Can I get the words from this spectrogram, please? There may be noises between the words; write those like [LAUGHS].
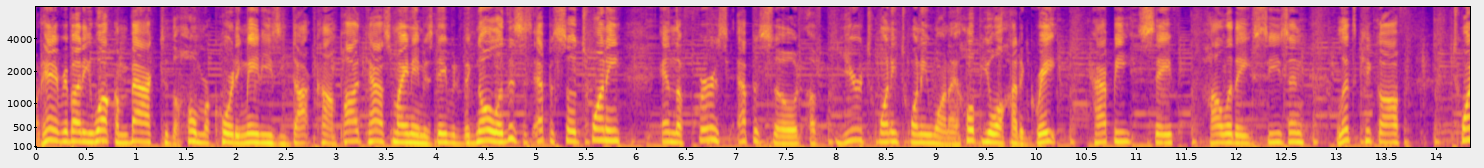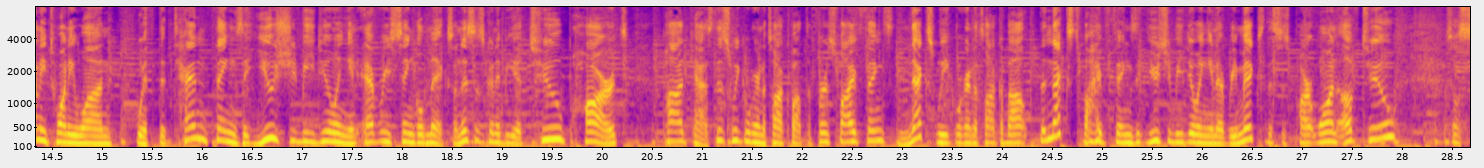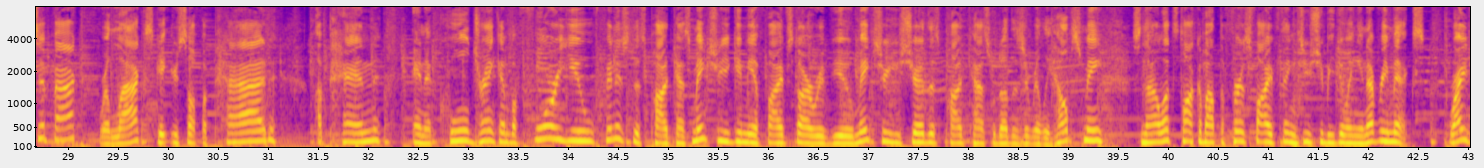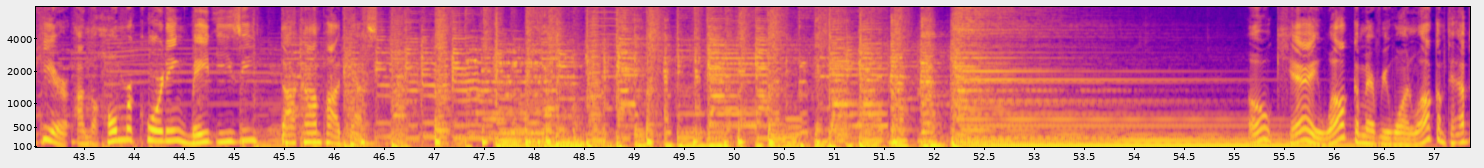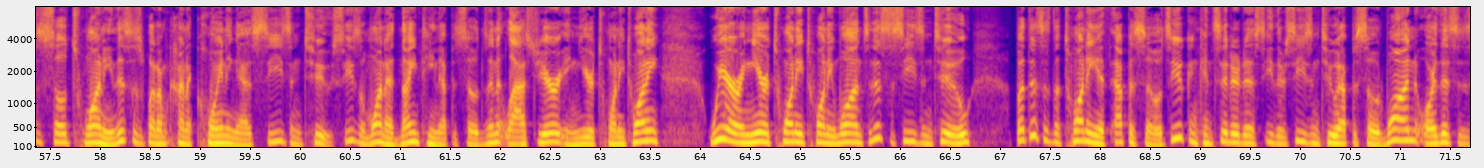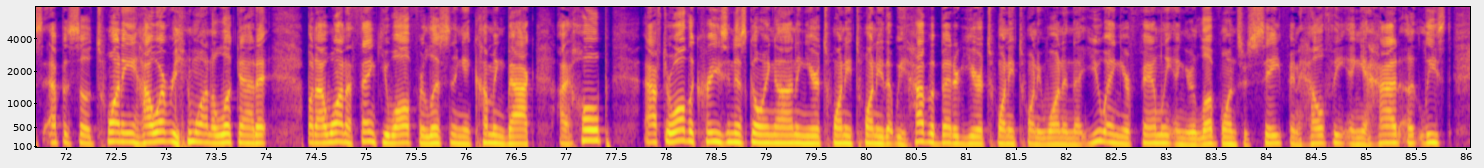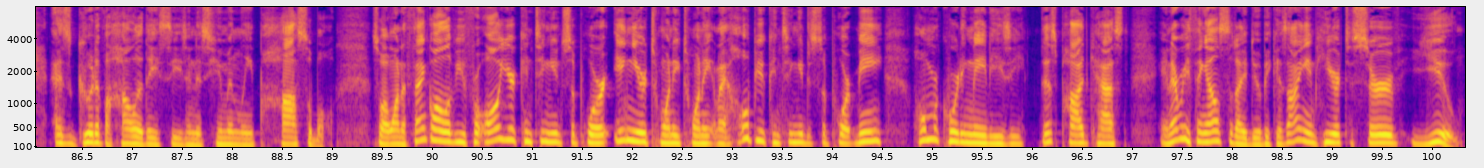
Hey, everybody, welcome back to the homerecordingmadeeasy.com podcast. My name is David Vignola. This is episode 20 and the first episode of year 2021. I hope you all had a great, happy, safe holiday season. Let's kick off 2021 with the 10 things that you should be doing in every single mix. And this is going to be a two part podcast. This week, we're going to talk about the first five things. Next week, we're going to talk about the next five things that you should be doing in every mix. This is part one of two. So sit back, relax, get yourself a pad, a pen, and a cool drink. And before you finish this podcast, make sure you give me a five star review. Make sure you share this podcast with others. It really helps me. So now let's talk about the first five things you should be doing in every mix right here on the home recording made easy.com podcast. Okay, welcome everyone. Welcome to episode 20. This is what I'm kind of coining as season two. Season one had 19 episodes in it last year in year 2020. We are in year 2021, so this is season two but this is the 20th episode. So you can consider this either season two, episode one, or this is episode 20, however you want to look at it. But I want to thank you all for listening and coming back. I hope after all the craziness going on in year 2020 that we have a better year 2021 and that you and your family and your loved ones are safe and healthy and you had at least as good of a holiday season as humanly possible. So I want to thank all of you for all your continued support in year 2020. And I hope you continue to support me, Home Recording Made Easy, this podcast, and everything else that I do because I am here to serve you.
